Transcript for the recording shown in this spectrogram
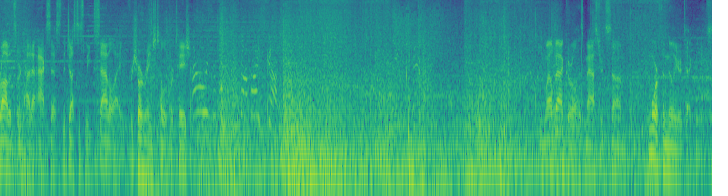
Robin's learned how to access the Justice League satellite for short range teleportation. How we supposed to stop Ice Gun? Meanwhile, Batgirl has mastered some more familiar techniques.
